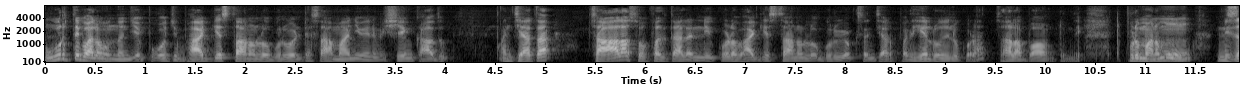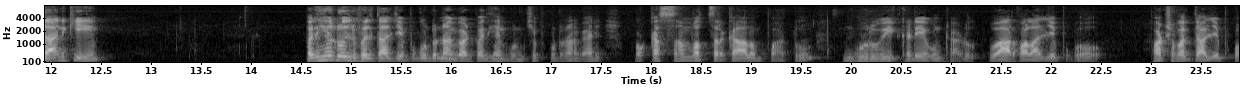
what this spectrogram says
పూర్తి బలం ఉందని చెప్పుకోవచ్చు. భాగ్యస్థానంలో గురువు అంటే సామాన్యమైన విషయం కాదు. అంచేత చాలా సుఫలితాలన్నీ కూడా భాగ్యస్థానంలో గురువు యొక్క సంచారం పదిహేను రోజులు కూడా చాలా బాగుంటుంది. ఇప్పుడు మనము నిజానికి పదిహేను రోజుల ఫలితాలు చెప్పుకుంటున్నాం కాబట్టి పదిహేను గురించి చెప్పుకుంటున్నాం కానీ ఒక సంవత్సర కాలం పాటు గురువు ఇక్కడే ఉంటాడు. వార ఫలాలు చెప్పుకో పక్ష ఫలితాలు చెప్పుకో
